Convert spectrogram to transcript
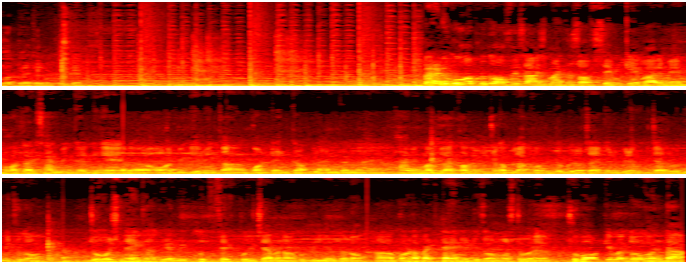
बहुत बेहतरीन कुक है। Plan go up to the office आज माइक्रोसॉफ्ट सिम के बारे में बहुत सारी सैम्पलिंग करनी है और, और भी गेमिंग का कंटेंट का प्लान करना है। हैविंग माय ब्लैक कॉफ़ी पी चुका ब्लैक कॉफ़ी को पी रहा चाय क्यों पी रहा चाय को पी चुका हूँ। जोश नहीं था कि अभी खुद से पूरी चाय बनाऊँ क्योंकि लेट कर। रहा हूँ ten it is almost twelve सुबह उठ के मैं दो घंटा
